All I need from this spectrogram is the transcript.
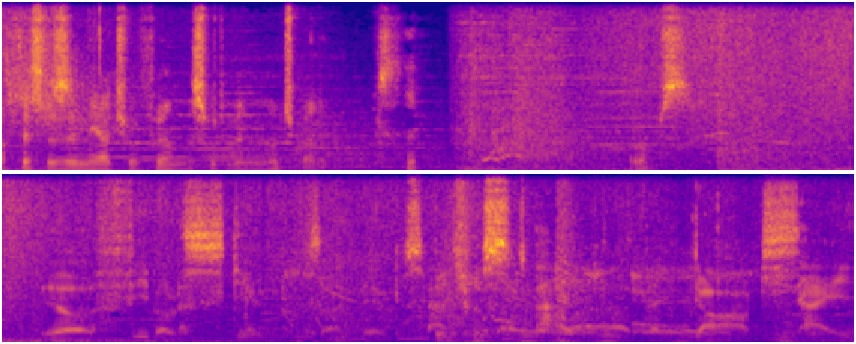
Now, if this was in the actual film, this would have been much better. Oops. Your feeble skills are no Suspicious. match power of the dark side.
